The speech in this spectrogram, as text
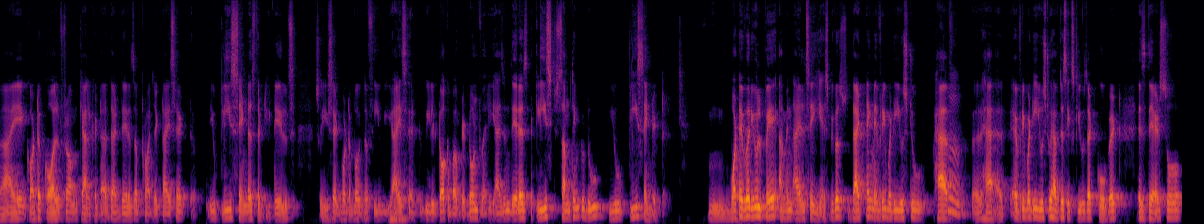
i got a call from calcutta that there is a project. I said you please send us the details. So he said what about the fee? I said we'll talk about it. Don't worry. As in there is at least something to do you please send it. Whatever you'll pay i mean i'll say yes. Because that time everybody used to have Hmm. uh, ha- everybody used to have this excuse that covid is there. So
